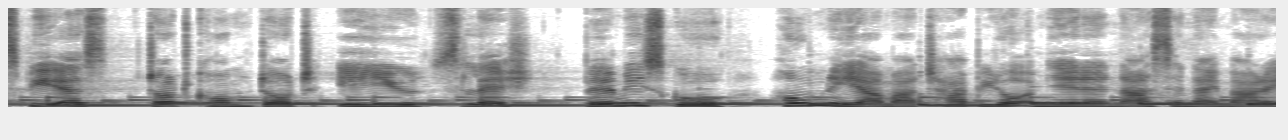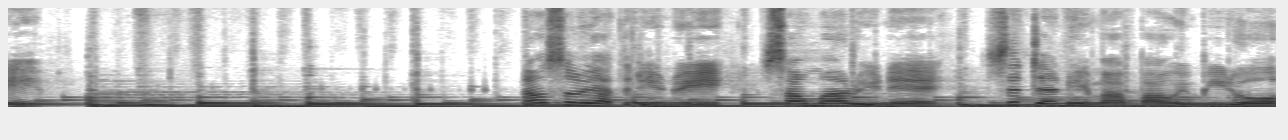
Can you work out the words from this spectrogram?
sbs.com.au/bemis ကို home နေရာမှာထားပြီးတော့အမြဲတမ်းနှာစင်နိုင်ပါတယ်။နောက်ဆုံးရသတင်းတွေ၊ဆောင်းပါးတွေနဲ့စစ်တမ်းတွေမှာပါဝင်ပြီးတော့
